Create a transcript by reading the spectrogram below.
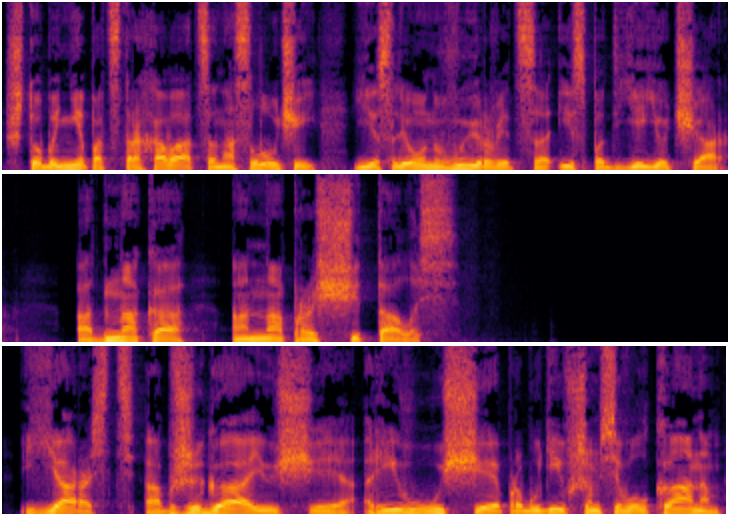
чтобы не подстраховаться на случай, если он вырвется из-под ее чар. Однако она просчиталась. Ярость, обжигающая, ревущая пробудившимся вулканом,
